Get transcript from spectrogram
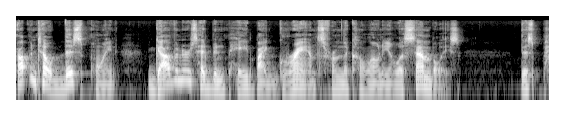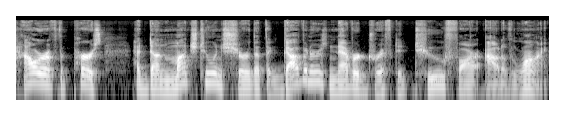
up until this point, governors had been paid by grants from the colonial assemblies. This power of the purse had done much to ensure that the governors never drifted too far out of line.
